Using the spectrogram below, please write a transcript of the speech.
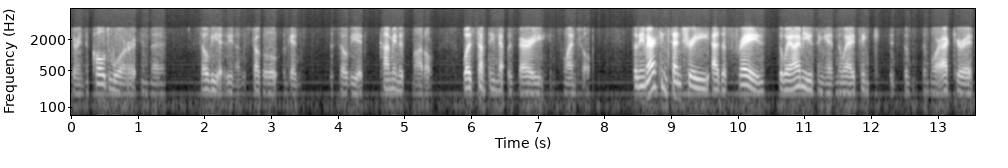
during the Cold War, in the Soviet, you know, the struggle against the Soviet communist model, was something that was very influential. So the American century, as a phrase, the way I'm using it, and the way I think it's the, the more accurate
